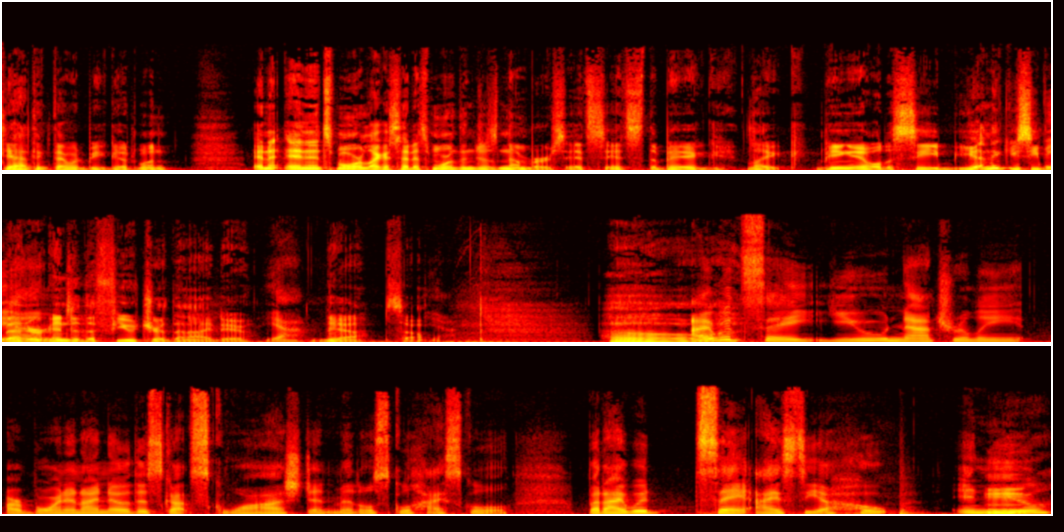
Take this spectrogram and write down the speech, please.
yeah. I think that would be a good one. And and it's more like I said, it's more than just numbers. It's it's the big like being able to see. I think you see The better end. into the future than I do. Yeah. Yeah. So. Yeah. Oh. I would say you naturally are born, and I know this got squashed in middle school, high school, but I would say I see a hope in you.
